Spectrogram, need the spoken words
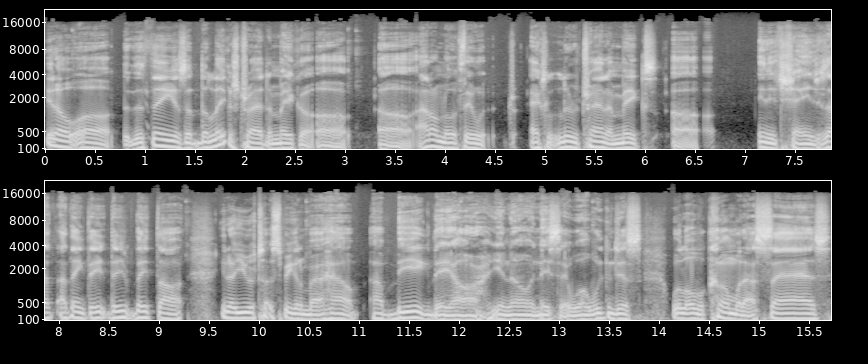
you know, uh, the thing is that the Lakers tried to make a. Uh, uh, I don't know if they were actually trying to make uh, any changes. I, I, think they, they they thought, you know, you were t- speaking about how how big they are, you know, and they said, well, we can just we'll overcome with our size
